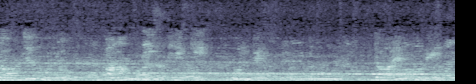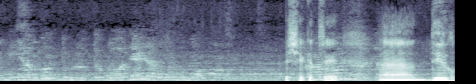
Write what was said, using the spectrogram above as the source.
দরজাগুলো বাম দিক থেকে খুলবে দয়া করে নিরাপদ দূরত্ব বজায় রাখুন সেক্ষেত্রে দীর্ঘ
